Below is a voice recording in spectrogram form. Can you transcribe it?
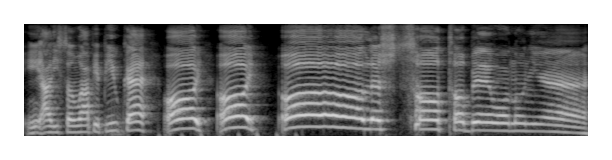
I Alison łapie piłkę. Oj, oj, o, ależ co to było, no nie.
